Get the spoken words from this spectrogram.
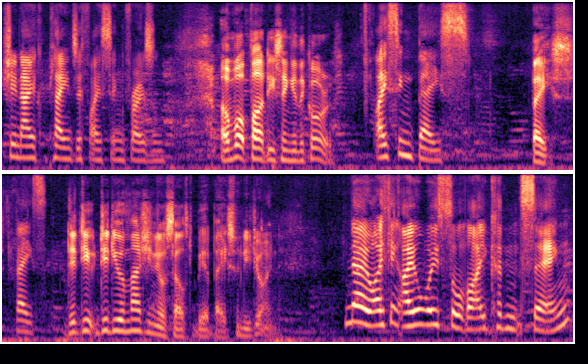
She now complains if I sing Frozen. And what part do you sing in the chorus? I sing bass. Bass? Bass. Did you, did you imagine yourself to be a bass when you joined? No, I think I always thought that I couldn't sing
